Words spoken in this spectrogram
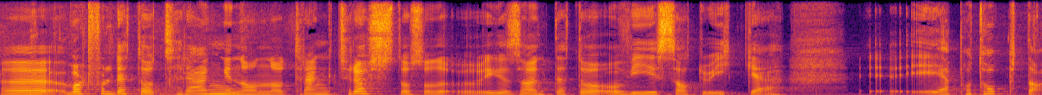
Eh, I hvert fall dette å trenge noen og trenge trøst. Også? Dette å, å vise at du ikke er på topp, da.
